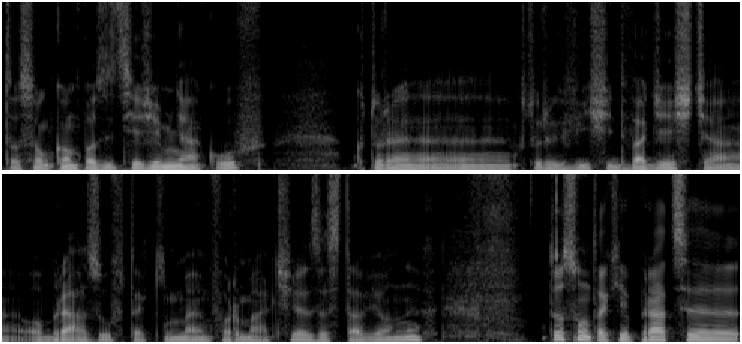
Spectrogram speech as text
to są kompozycje ziemniaków które, których wisi 20 obrazów w takim małym formacie zestawionych. To są takie prace,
